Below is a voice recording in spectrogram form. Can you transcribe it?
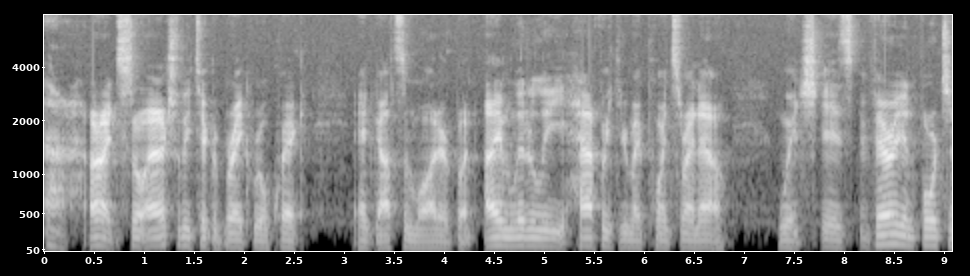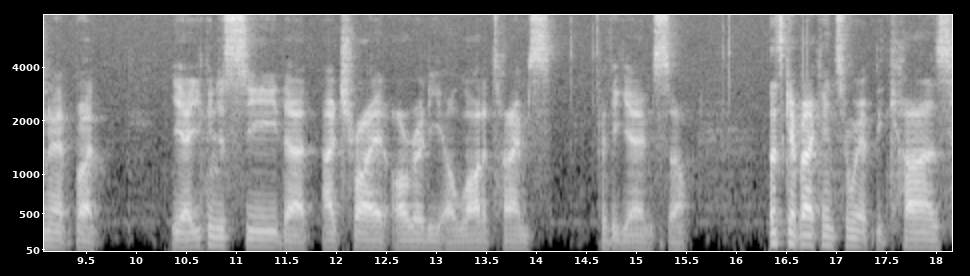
Ah, Alright, so I actually took a break real quick and got some water, but I'm literally halfway through my points right now, which is very unfortunate, but yeah, you can just see that I tried already a lot of times for the game, so let's get back into it because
